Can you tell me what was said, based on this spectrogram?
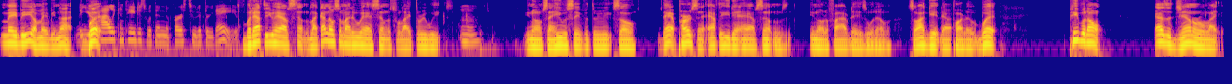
Maybe or maybe not. You're but highly contagious within the first two to three days. but after you have symptoms, like I know somebody who had symptoms for like three weeks. Mm-hmm. You know what I'm saying? He was sick for three weeks. So that person, after he didn't have symptoms, you know, the five days or whatever. So I get that part of it. But people don't, as a general, like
